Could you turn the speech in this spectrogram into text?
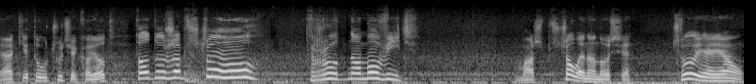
Jakie to uczucie, Kojot? To dużo pszczół! Trudno mówić. Masz pszczołę na nosie. Czuję ją.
